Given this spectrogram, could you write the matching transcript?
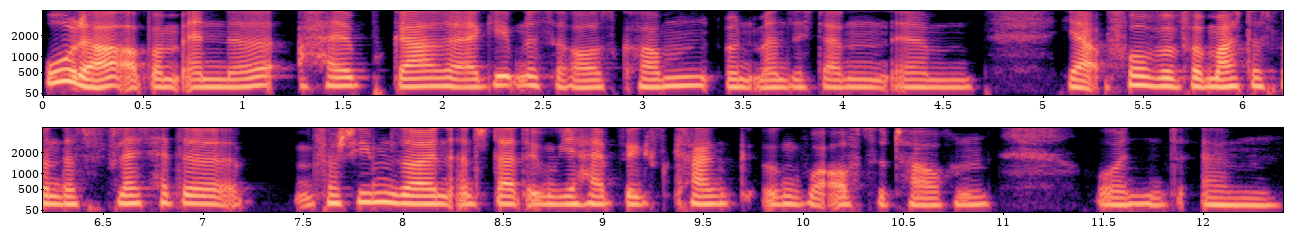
oder ob am Ende halbgare Ergebnisse rauskommen und man sich dann ähm, ja Vorwürfe macht, dass man das vielleicht hätte verschieben sollen, anstatt irgendwie halbwegs krank irgendwo aufzutauchen. Und ähm,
